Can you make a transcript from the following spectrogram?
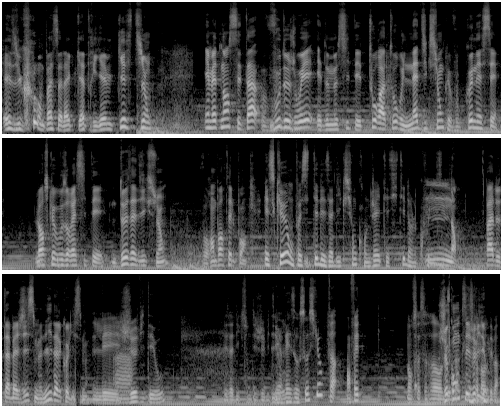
Et du coup, on passe à la quatrième question. Et maintenant, c'est à vous de jouer et de me citer tour à tour une addiction que vous connaissez. Lorsque vous aurez cité deux addictions, vous remportez le point. Est-ce que on peut citer des addictions qui ont déjà été citées dans le quiz? Non, pas de tabagisme ni d'alcoolisme. Les Ah. jeux vidéo, les addictions des jeux Les vidéo. réseaux sociaux Enfin, en fait, non, ça, ça sera Je débat, compte les jeux débat.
